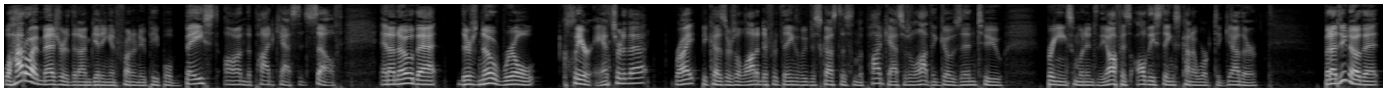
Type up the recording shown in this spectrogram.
well, how do I measure that I'm getting in front of new people based on the podcast itself? And I know that there's no real clear answer to that, right? Because there's a lot of different things. We've discussed this on the podcast. There's a lot that goes into bringing someone into the office. All these things kind of work together. But I do know that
